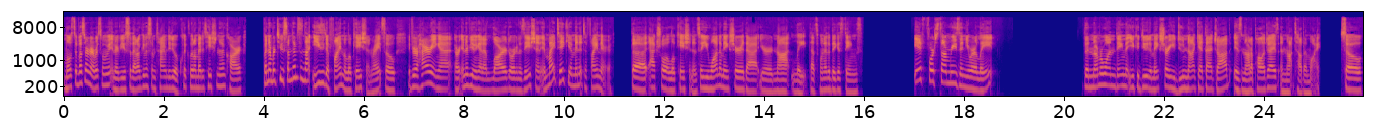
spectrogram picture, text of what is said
most of us are nervous when we interview. So that'll give us some time to do a quick little meditation in the car. But number two, sometimes it's not easy to find the location, right? So if you're hiring at or interviewing at a large organization, it might take you a minute to find there the actual location. And so you want to make sure that you're not late. That's one of the biggest things. If for some reason you are late, the number one thing that you could do to make sure you do not get that job is not apologize and not tell them why. So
